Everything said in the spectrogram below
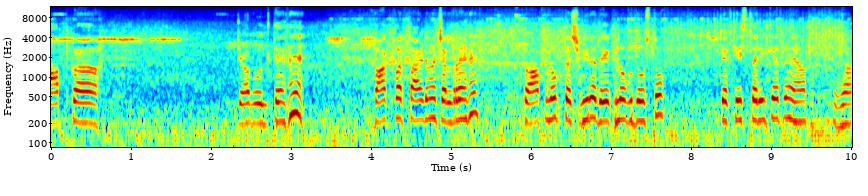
आपका, क्या बोलते हैं बाग पर साइड में चल रहे हैं। तो आप लोग तस्वीरें देख लो दोस्तों, कि किस तरीके से यहाँ यहाँ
